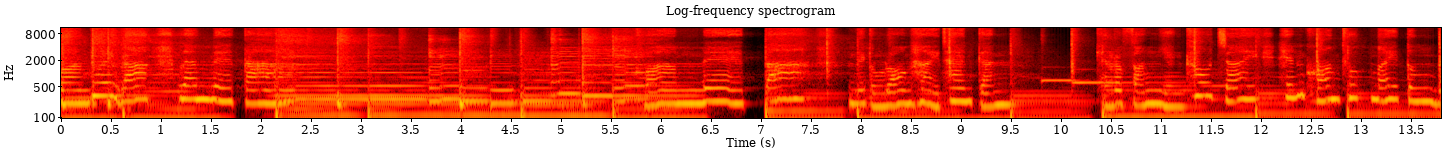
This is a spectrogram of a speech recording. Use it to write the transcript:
ว่างด้วยรักและเมตตา ความเมตตา ไม่ต้องร้องไห้แทนกัน แค่รับฟังยังเข้าใจ เห็นความทุกข์ไม่ต้องแบ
